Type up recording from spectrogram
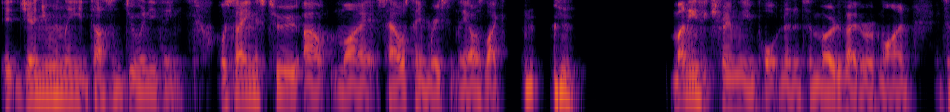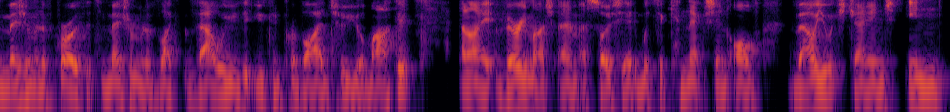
It genuinely doesn't do anything. I was saying this to uh, my sales team recently. I was like, money is extremely important and it's a motivator of mine. It's a measurement of growth. It's a measurement of like value that you can provide to your market. And I very much am associated with the connection of value exchange in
